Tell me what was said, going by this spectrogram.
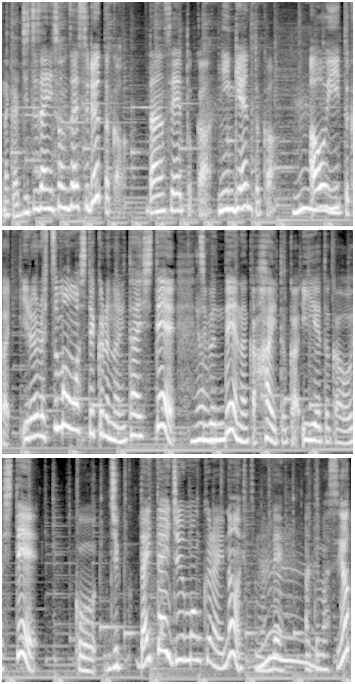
なんか実在に存在するとか男性とか人間とかうん。青いとかいろいろ質問をしてくるのに対してうん自分でなんか「はい」とか「いいえ」とかをしてこうじゅ大体10問くらいの質問でうん。当てますよっ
